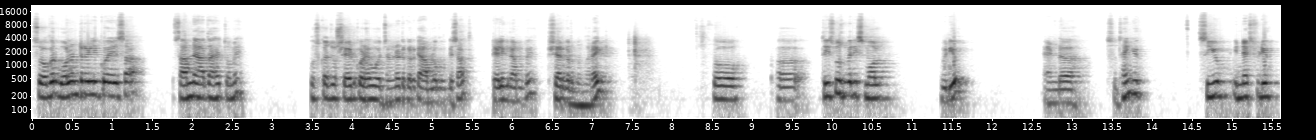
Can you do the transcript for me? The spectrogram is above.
सो अगर वॉलंटरीली कोई ऐसा सामने आता है तो मैं उसका जो शेड कोड है वो जनरेट करके आप लोगों के साथ टेलीग्राम पे शेयर कर दूँगा right so this was very small video and So thank you. See you in next video.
